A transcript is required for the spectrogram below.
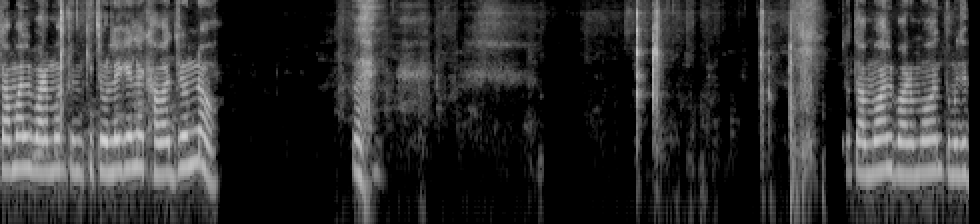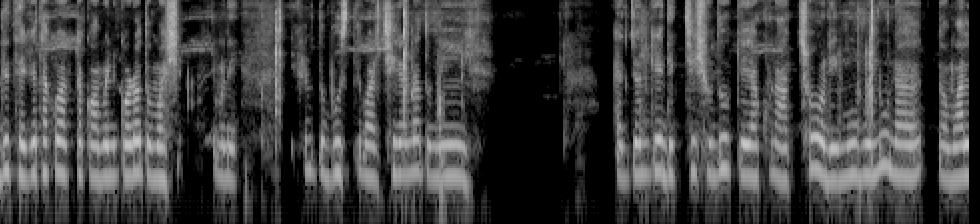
তমাল বর্মন তুমি কি চলে গেলে খাওয়ার জন্য? তো তমাল, বর্মন, তুমি যদি থেকে থাকো, একটা কমেন্ট করো। তোমার মানে এখানে তো বুঝতে পারছি না না তুমি একজনকে দেখছি শুধু, কে এখন আছো? রিমু, বুনু, না তমাল?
